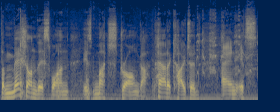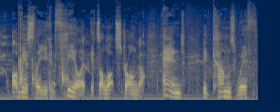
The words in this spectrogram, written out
the mesh on this one is much stronger, powder coated, and it's obviously you can feel it, it's a lot stronger. And it comes with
